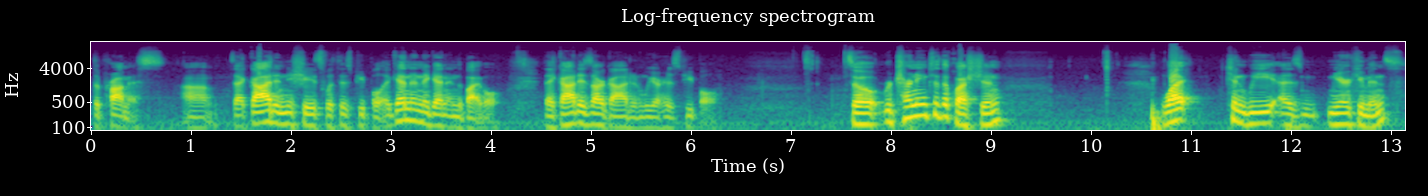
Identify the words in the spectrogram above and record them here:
the promise um, that God initiates with His people again and again in the Bible that God is our God and we are His people. So, returning to the question, what can we as mere humans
